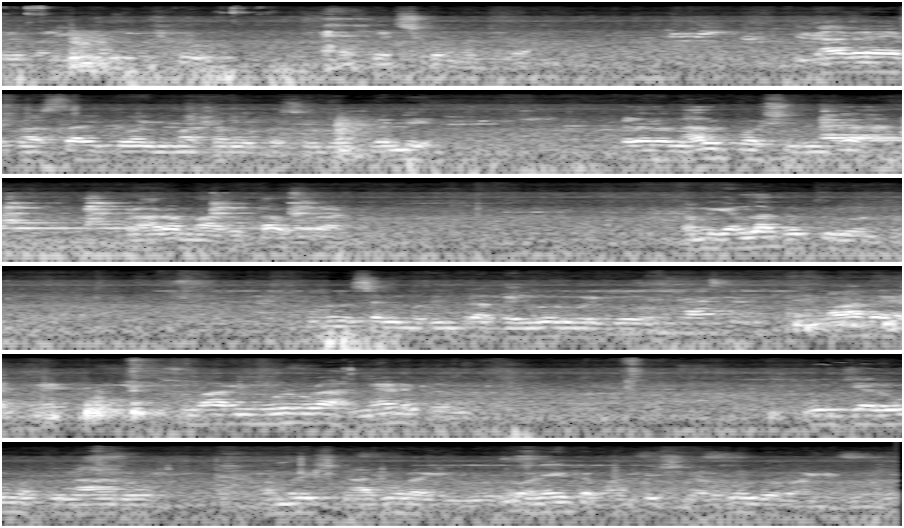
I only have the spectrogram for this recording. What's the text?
ಚಳವಳಿಯನ್ನು ನಡೆಸಿಕೊಂಡು ಬಂದಿದ್ದಾರೆ. ಈಗಾಗಲೇ ಪ್ರಾಸ್ತಾವಿಕವಾಗಿ ಮಾತಾಡುವಂಥ ಸಂದರ್ಭದಲ್ಲಿ ಕಳೆದ ನಾಲ್ಕು ವರ್ಷದಿಂದ ಪ್ರಾರಂಭ ಆಗುತ್ತಾ ಹೋರಾಟ. ನಮಗೆಲ್ಲ ಗೊತ್ತಿರುವಂಥದ್ದು. ಕೂಡಲ ಸಂಗಮದಿಂದ ಬೆಂಗಳೂರುವರೆಗೂ ಪಾದಯಾತ್ರೆ ಸುಮಾರು ಏಳ್ನೂರ ಹನ್ನೆರಡು ಕಿಲೋಮೀಟರ್. ಪೂಜ್ಯರು ಮತ್ತು ನಾನು, ಅಂಬರೀಷ್ ನಾಗೂರ್ ಆಗಿರ್ಬೋದು, ಅನೇಕ ಮಹಂತೇಶ್ ನರಗುಂದೂರು ಆಗಿರ್ಬೋದು,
